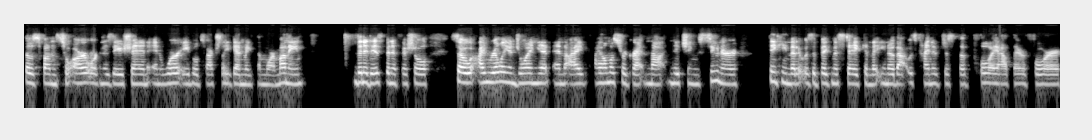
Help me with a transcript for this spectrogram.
those funds to our organization and we're able to actually again make them more money then it is beneficial. So i'm really enjoying it and i i almost regret not niching sooner thinking that it was a big mistake and that you know that was kind of just the ploy out there for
